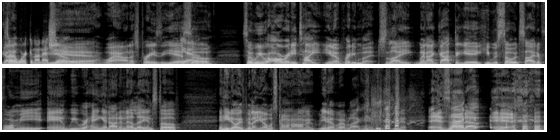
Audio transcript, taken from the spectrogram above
Got, started working on that show. Yeah, wow, that's crazy. Yeah, yeah. so so we were already tight, you know, pretty much. Like when I got the gig, he was so excited for me, and we were hanging out in LA and stuff. And he'd always be like, "Yo, what's going on?" And you know, I'm like, you know, and so that, yeah.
